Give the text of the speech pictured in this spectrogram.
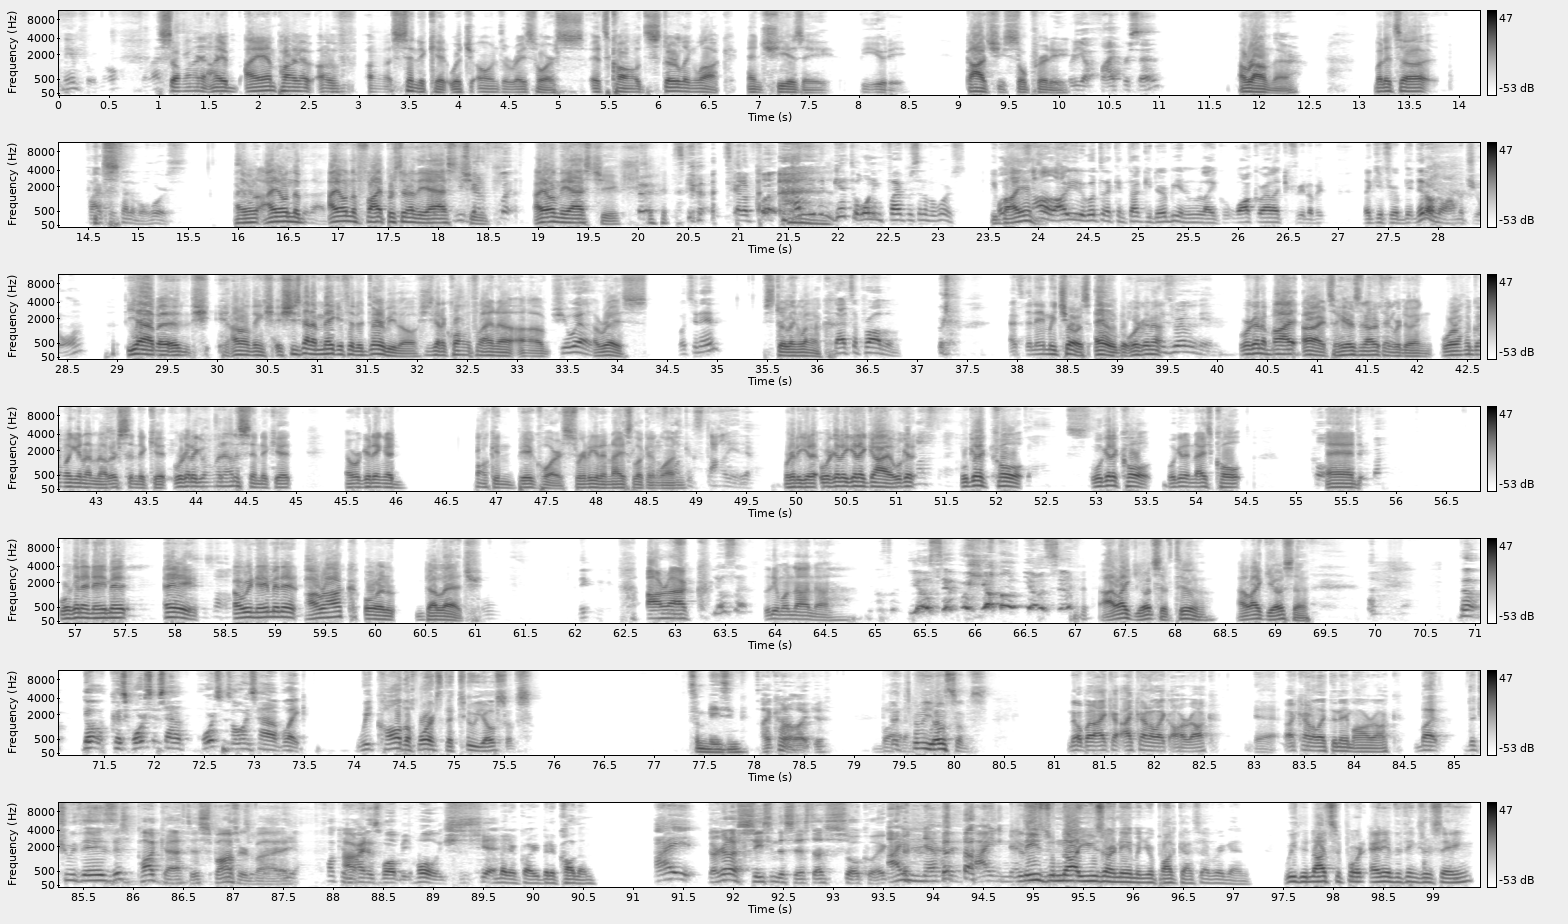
Name for it, no? So I, I, I am part of, of a syndicate which owns a racehorse. It's called Sterling Luck, and she is a beauty. God, she's so pretty. What do you got? Five percent. Around there, but it's a Five percent of a horse. I own I own the I own the five percent of the ass cheek. I own the ass cheek. it's got, it's got a foot. How do you even get to owning five percent of a horse? You buy in. that allow you to go to the Kentucky Derby and like walk around like if you're a bit, like if you're a bit. They don't know how much you own. Yeah, but uh, she, I don't think she, she's got to make it to the Derby though. She's got to qualify in a, a She will. a race. What's her name? Sterling Luck. That's a problem. That's the name we chose. Hey, but we're gonna Israeli name. we're gonna buy. All right, so here's another thing we're doing. We're all going in another syndicate. We're gonna go in on a syndicate, and we're getting a fucking big horse. We're gonna get a nice looking one. Fucking stallion. We're gonna get we're gonna get a guy. We'll get we'll get a colt. We'll get a colt. We'll get a nice colt. And we're gonna name it. Hey, are we naming it Arak or Galech? Arak Yosef, Limonana. Yosef, yo, Yosef. I like Yosef too. I like Yosef. No, no, because horses have horses always have like we call the horse the two Yosefs. It's amazing. I kind of like it. The But, uh, two Yosefs. No, but I, I kind of like Arak. yeah. I kind of like the name Arak. But the truth is, This podcast is sponsored by. Fucking might as well be. Holy you shit! better call. You better call them. I They're gonna cease and desist us so quick. I never I never Please do not use our name in your podcast ever again. We do not support any of the things you're saying.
